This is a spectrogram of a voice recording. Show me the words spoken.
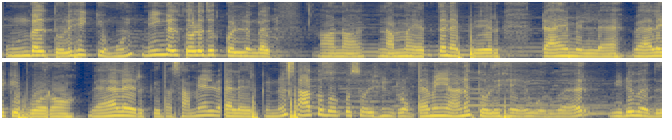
உங்கள் தொழுகைக்கு முன் நீங்கள் தொழுது கொள்ளுங்கள். ஆனால் நம்ம எத்தனை பேர் டைம் இல்லை வேலைக்கு போகிறோம் வேலை இருக்குது சமையல் வேலை இருக்குன்னு சாக்கு போக்கு சொல்கின்றோம். திறமையான தொழுகையை ஒருவர் விடுவது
